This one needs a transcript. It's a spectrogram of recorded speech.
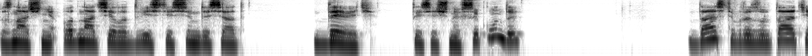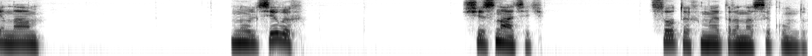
значення 1,279 тисячних секунди дасть в результаті нам 0,16 сотих метра на секунду.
